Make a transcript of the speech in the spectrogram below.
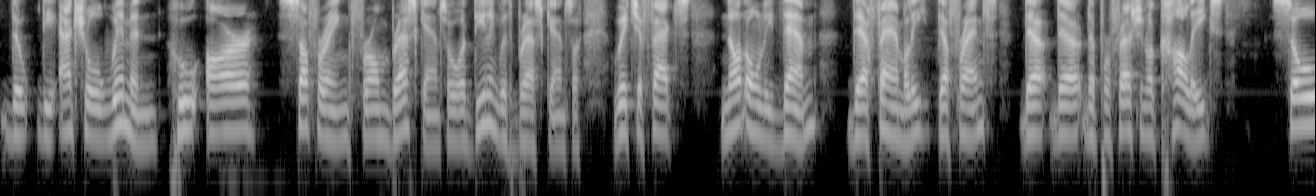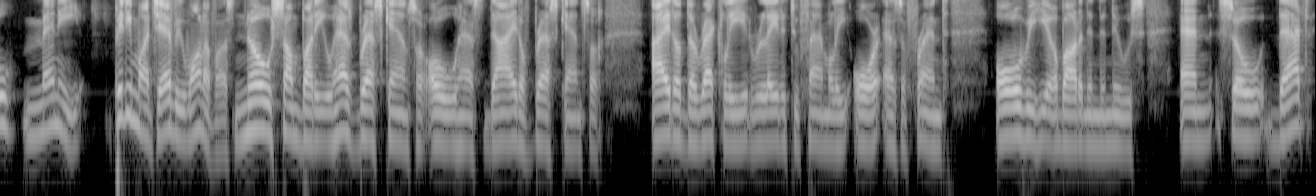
the the actual women who are suffering from breast cancer or dealing with breast cancer, which affects not only them, their family, their friends, their their, their professional colleagues so many pretty much every one of us knows somebody who has breast cancer or who has died of breast cancer, either directly related to family or as a friend, or we hear about it in the news. And so that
